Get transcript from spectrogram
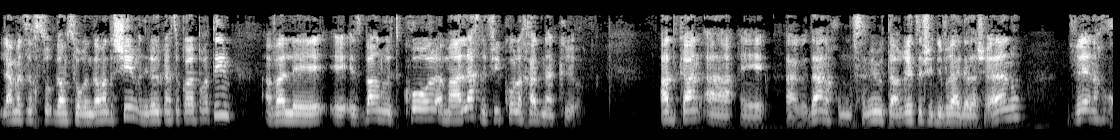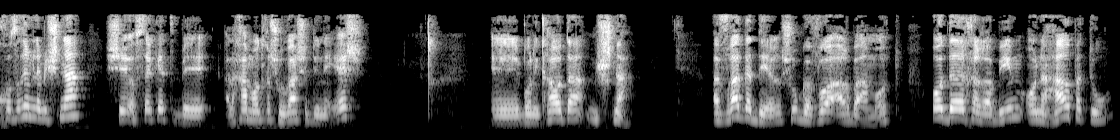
למה צריך גם שעורים גם עדשים, אני לא אכנס לכל הפרטים, אבל uh, uh, הסברנו את כל המהלך לפי כל אחד מהקריאות. עד כאן ההגדה, אנחנו מסיימים את הרצף של דברי ההגדה שהיה לנו, ואנחנו חוזרים למשנה שעוסקת בהלכה מאוד חשובה של דיני אש. Uh, בואו נקרא אותה, משנה. עברה גדר שהוא גבוה ארבע אמות, או דרך הרבים, או נהר פטור,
